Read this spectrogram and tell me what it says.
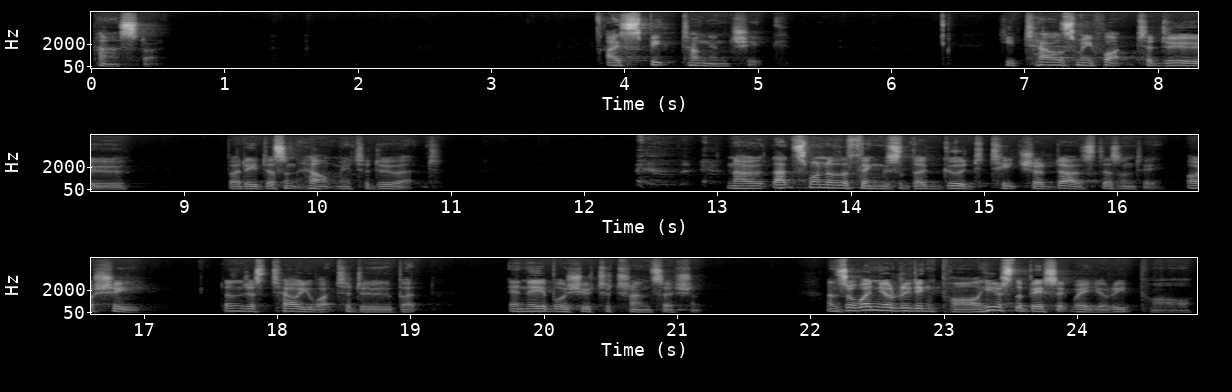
pastor. I speak tongue in cheek. He tells me what to do but he doesn't help me to do it. Now, that's one of the things the good teacher does, doesn't he? Or she. Doesn't just tell you what to do, but enables you to transition. And so when you're reading Paul, here's the basic way you read Paul.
